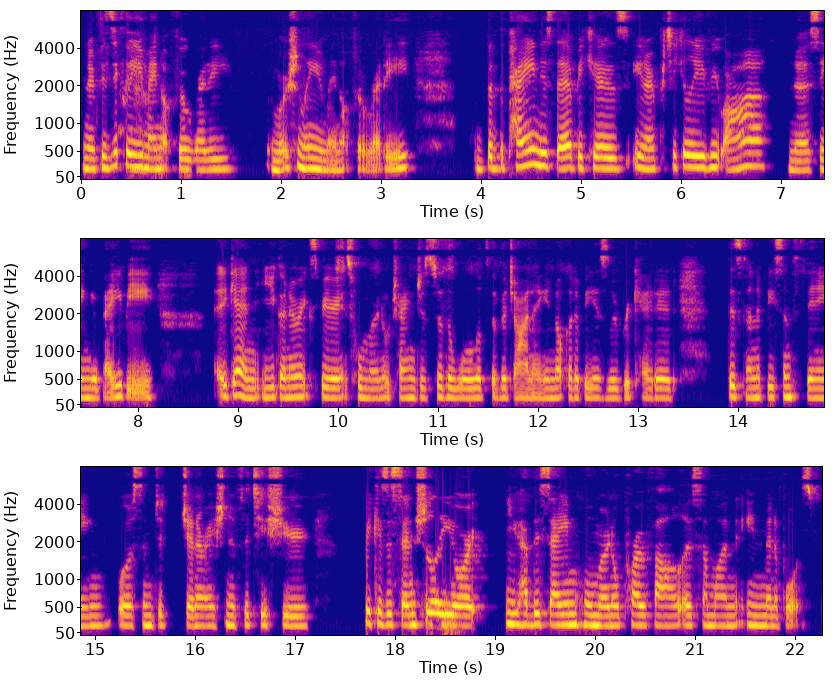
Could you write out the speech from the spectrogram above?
You know physically you may not feel ready. Emotionally you may not feel ready. But the pain is there because you know particularly if you are nursing your baby again you're going to experience hormonal changes to the wall of the vagina. You're not going to be as lubricated. There's going to be some thinning or some degeneration of the tissue because essentially you're you have the same hormonal profile as someone in menopause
